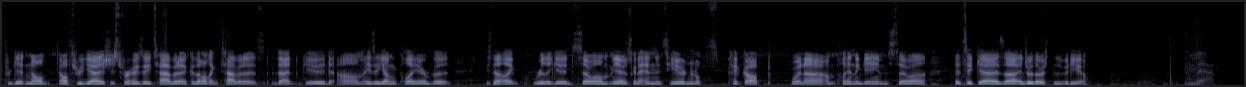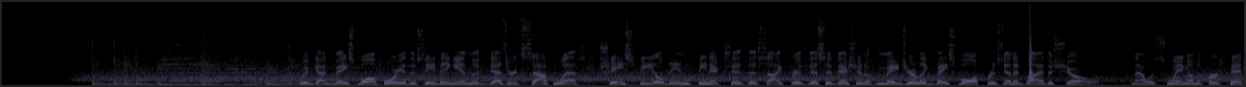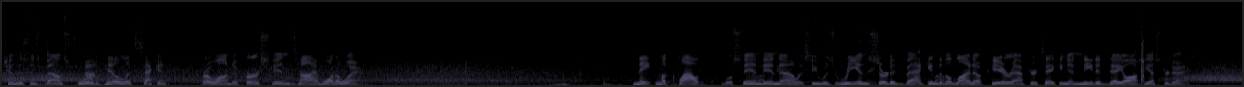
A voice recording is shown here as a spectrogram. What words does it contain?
for getting all all three guys just for Jose Tabata because I don't think Tabata is that good. Um, he's a young player, but he's not like really good. So um, yeah, I'm just gonna end this here, and it'll pick up when uh, I'm playing the game. So uh, that's it, guys. Uh, enjoy the rest of the video. We've got baseball for you this evening in the desert southwest. Chase Field in Phoenix is the site for this edition of Major League Baseball presented by the show. Now a swing on the first pitch, and this is bounced toward Hill at second. Throw on to first in time, one away. Nate McLouth will stand in now as he was reinserted back into the lineup here after taking a needed day off yesterday.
